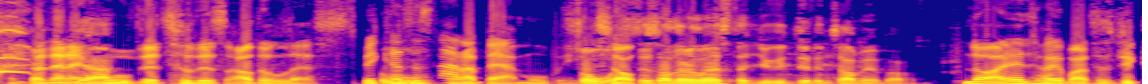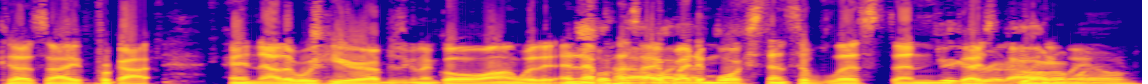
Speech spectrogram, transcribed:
but then Yeah. I moved it to this other list because Ooh. it's not a bad movie. So what's this other list that you didn't tell me about? No, I didn't tell you about this because I forgot. And now that we're here, I'm just going to go along with it. And So plus, I I write a more extensive list than you guys do anyway. my own.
